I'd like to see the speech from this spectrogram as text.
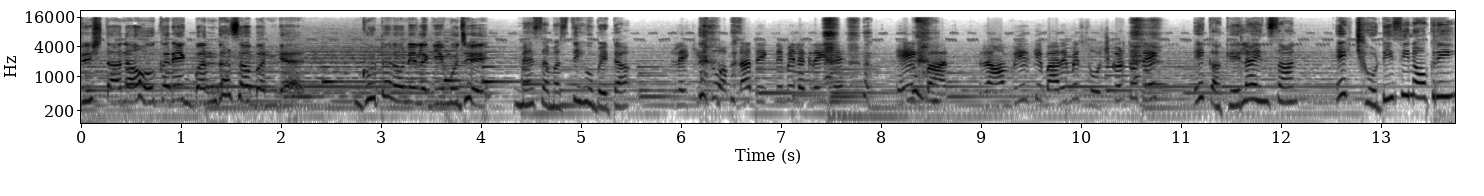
रिश्ता ना होकर एक बंधा सा बन गया है। घुटन होने लगी मुझे। मैं समझती हूँ बेटा। लेकिन तू अपना देखने में लग रही है। एक बार रामवीर के बारे में सोचकर तो देख। एक अकेला इंसान एक छोटी सी नौकरी।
